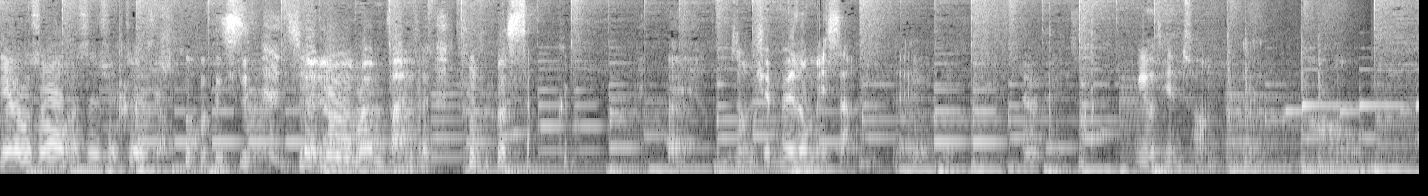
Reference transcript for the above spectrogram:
业务说我们是选最少，我们是最入门版的富山贵。嗯，我们什么全配都没上。对，没有天窗，没有天窗，对，然后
